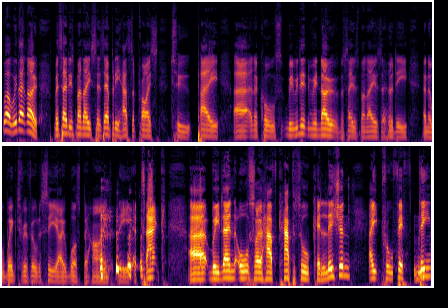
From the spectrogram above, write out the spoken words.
well, we don't know. Mercedes Moné says everybody has the price to pay, uh, and of course, we, we didn't even know Mercedes was a hoodie and a wig to reveal the CEO was behind the attack. Uh, we then also have Capital Collision, April 15th, mm-hmm.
